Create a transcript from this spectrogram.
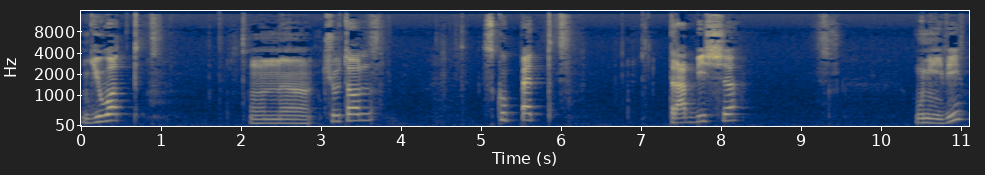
Yuwot, un Chutol, Scoopet, Trabbish, un Eevee,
